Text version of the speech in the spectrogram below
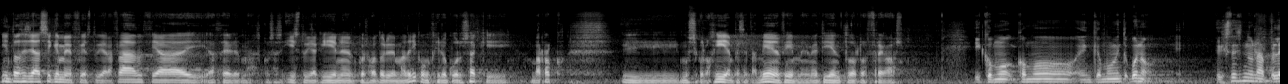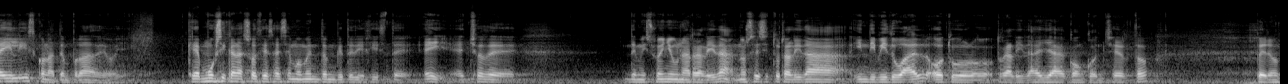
Y entonces ya sí que me fui a estudiar a Francia y a hacer más cosas. Y estudié aquí en el Conservatorio de Madrid con Giro Kurosaki, barroco. Y musicología empecé también, en fin, me metí en todos los fregados. ¿Y cómo, cómo, en qué momento? Bueno, estoy haciendo una playlist con la temporada de hoy. ¿Qué música le asocias a ese momento en que te dijiste, hey, he hecho de, de mi sueño una realidad? No sé si tu realidad individual o tu realidad ya con concierto, pero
